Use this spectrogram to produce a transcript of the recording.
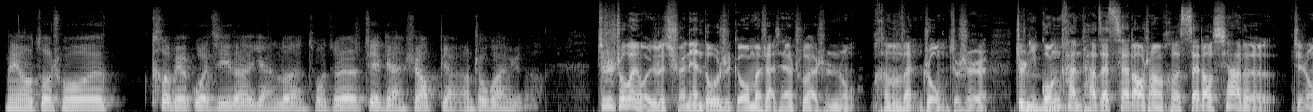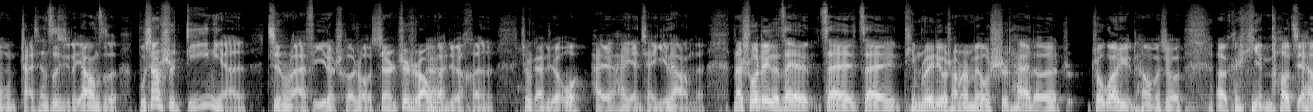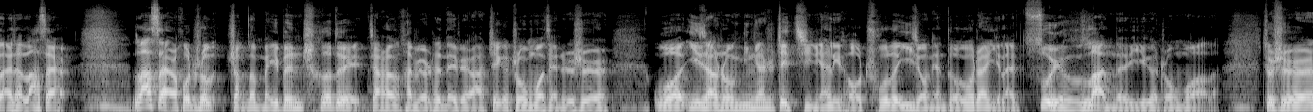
没有做出特别过激的言论，我觉得这点是要表扬周冠宇的。就是周冠宇，我觉得全年都是给我们展现出来是那种很稳重，就是就是你光看他在赛道上和赛道下的这种展现自己的样子，不像是第一年进入 F 一的车手，其实这是让我对感觉很就是感觉哦，还还眼前一亮的。那说这个在在在 Team Radio 上面没有失态的周周冠宇，那我们就呃可以引到接下来的拉塞尔，拉塞尔或者说整个梅奔车队加上汉密尔顿那边啊，这个周末简直是。我印象中应该是这几年里头，除了一九年德国站以来最烂的一个周末了。就是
